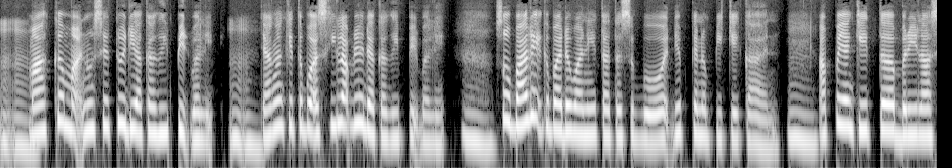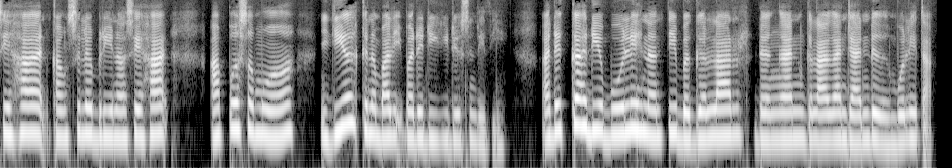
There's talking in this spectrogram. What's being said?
Mm-mm. maka manusia tu dia akan repeat balik. Mm-mm. Jangan kita buat silap dia, dia akan repeat balik. Mm. So balik kepada wanita tersebut, dia kena fikirkan. Mm. Apa yang kita beri nasihat, kaunselor beri nasihat, apa semua, dia kena balik pada diri dia sendiri. Adakah dia boleh nanti bergelar dengan gelaran janda? Boleh tak?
